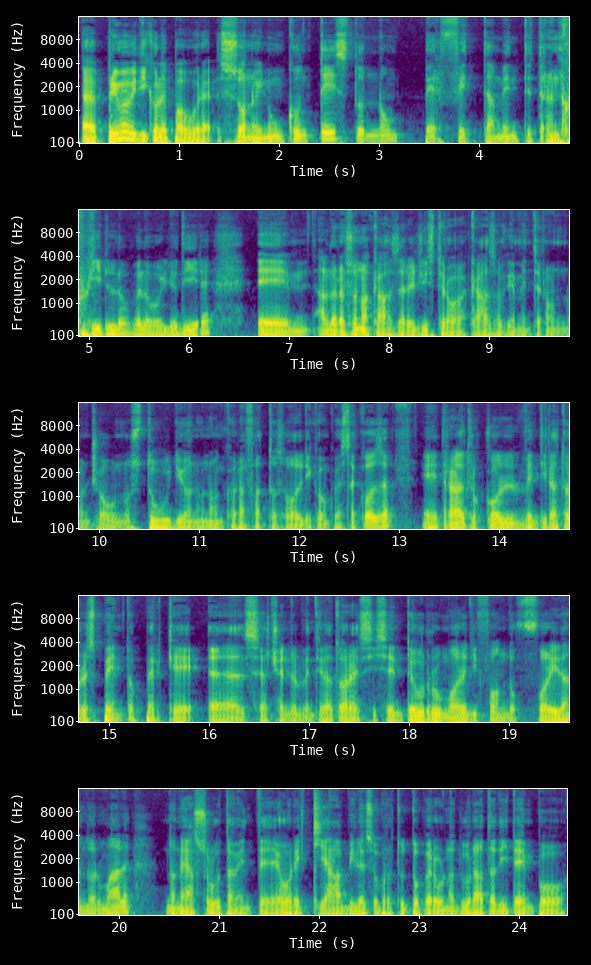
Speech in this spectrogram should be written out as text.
eh, prima vi dico le paure, sono in un contesto non perfettamente tranquillo, ve lo voglio dire. E, ehm, allora, sono a casa, registro a casa, ovviamente non, non ho uno studio, non ho ancora fatto soldi con questa cosa. E tra l'altro col ventilatore spento, perché eh, se accendo il ventilatore si sente un rumore di fondo fuori dal normale, non è assolutamente orecchiabile, soprattutto per una durata di tempo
